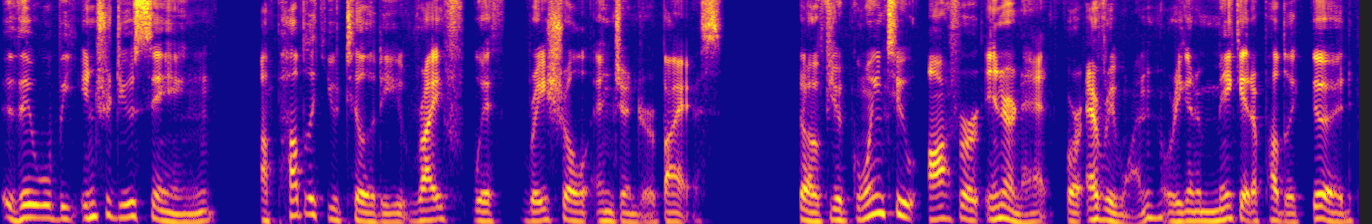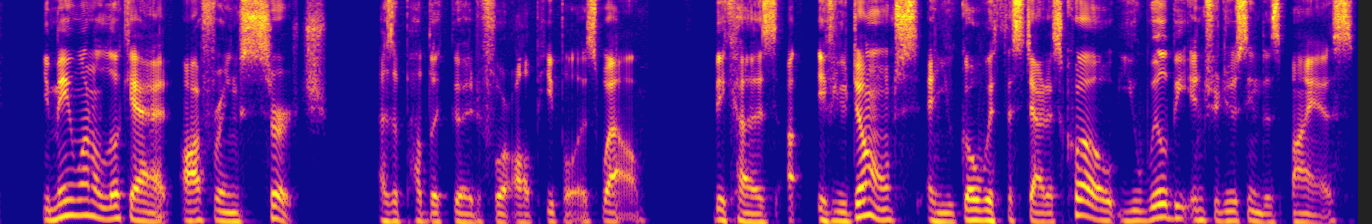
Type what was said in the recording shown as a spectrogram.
they will be introducing a public utility rife with racial and gender bias. So if you're going to offer internet for everyone, or you're going to make it a public good, you may want to look at offering search as a public good for all people as well. Because uh, if you don't and you go with the status quo, you will be introducing this bias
